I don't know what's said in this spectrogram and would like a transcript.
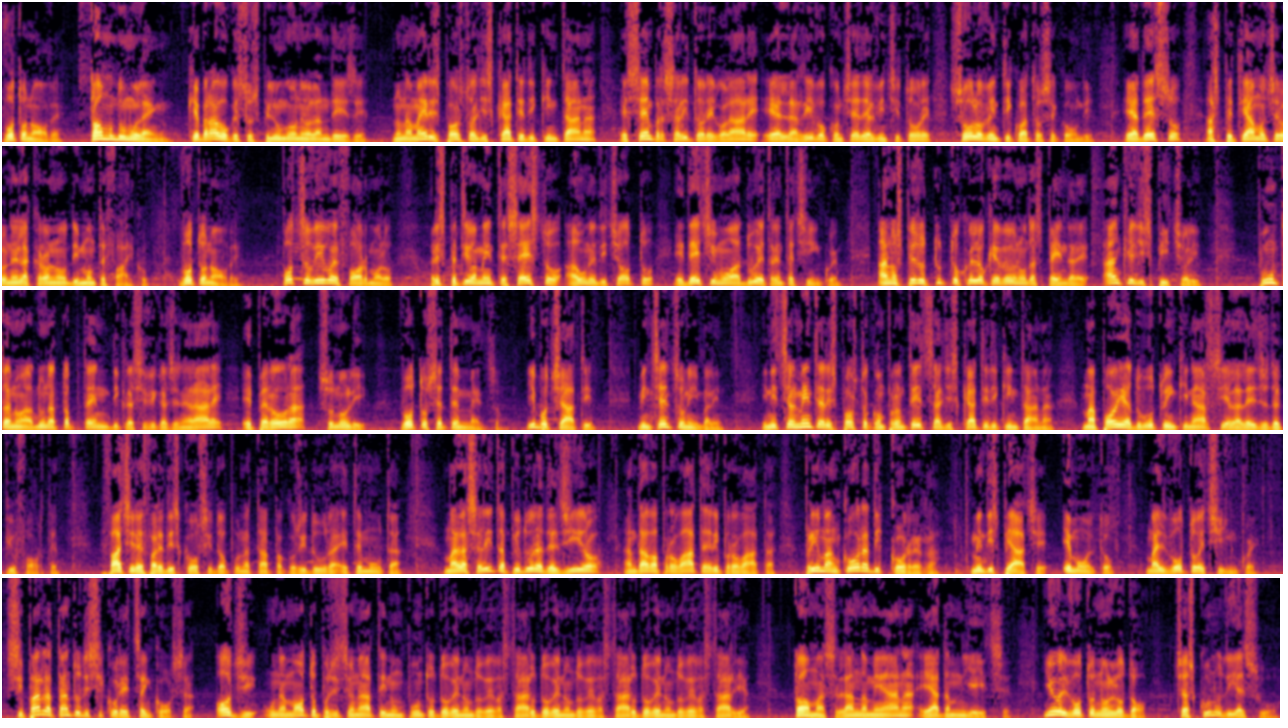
Voto 9. Tom Dumoulin. Che bravo questo spilungone olandese. Non ha mai risposto agli scatti di Quintana, è sempre salito regolare e all'arrivo concede al vincitore solo 24 secondi. E adesso aspettiamocelo nella crono di Montefalco. Voto 9. Pozzo Vivo e Formolo rispettivamente sesto a 1,18 e decimo a 2,35. Hanno speso tutto quello che avevano da spendere, anche gli spiccioli. Puntano ad una top 10 di classifica generale e per ora sono lì. Voto 7,5. I bocciati. Vincenzo Nibali. Inizialmente ha risposto con prontezza agli scatti di Quintana, ma poi ha dovuto inchinarsi alla legge del più forte. Facile fare discorsi dopo una tappa così dura e temuta, ma la salita più dura del giro andava provata e riprovata, prima ancora di correrla. Mi dispiace, e molto, ma il voto è 5. Si parla tanto di sicurezza in corsa. Oggi una moto posizionata in un punto dove non doveva stare, dove non doveva stare, dove non doveva stare. Thomas, Landa Meana e Adam Yates. Io il voto non lo do, ciascuno dia il suo.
